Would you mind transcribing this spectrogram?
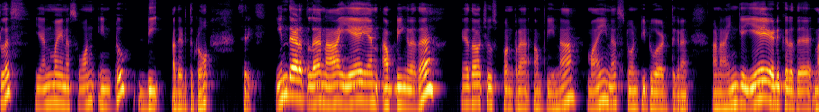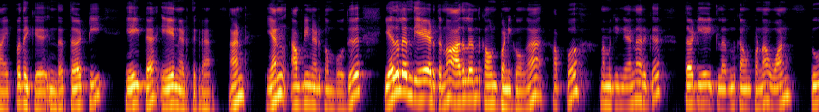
plus n minus one into d அதை எடுத்துக்கிறோம். சரி. இந்த இடத்துல நான் ஏஎன் அப்படிங்கிறத ஏதோ சூஸ் பண்ணுறேன் அப்படின்னா மைனஸ் டுவெண்ட்டி டூ எடுத்துக்கிறேன். ஆனால் இங்கே ஏ எடுக்கிறது நான் இப்போதைக்கு இந்த தேர்ட்டி எயிட்டை ஏன்னு எடுத்துக்கிறேன். அண்ட் என் அப்படின்னு எடுக்கும்போது எதுலேருந்து ஏ எடுத்தனோ அதுலேருந்து கவுண்ட் பண்ணிக்கோங்க. அப்போது நமக்கு இங்கே என்ன இருக்குது தேர்ட்டி எயிட்லேருந்து கவுண்ட் பண்ணால் one two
